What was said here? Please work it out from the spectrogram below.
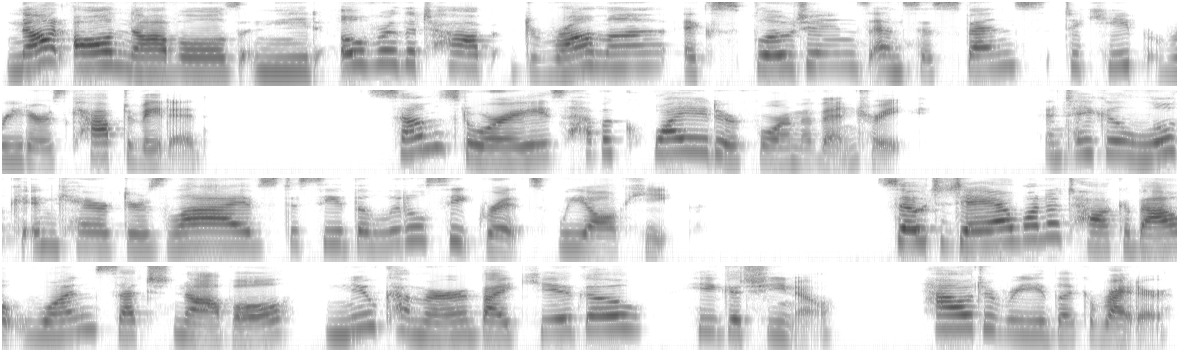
Not all novels need over the top drama, explosions, and suspense to keep readers captivated. Some stories have a quieter form of intrigue and take a look in characters' lives to see the little secrets we all keep. So today I want to talk about one such novel, Newcomer by Keigo Higashino, How to Read Like a Writer.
